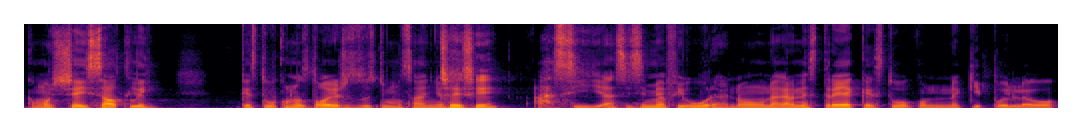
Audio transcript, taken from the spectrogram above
Como Shea Soutley, que estuvo con los Dodgers los últimos años. Sí, sí. Así, así se me figura, ¿no? Una gran estrella que estuvo con un equipo y luego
